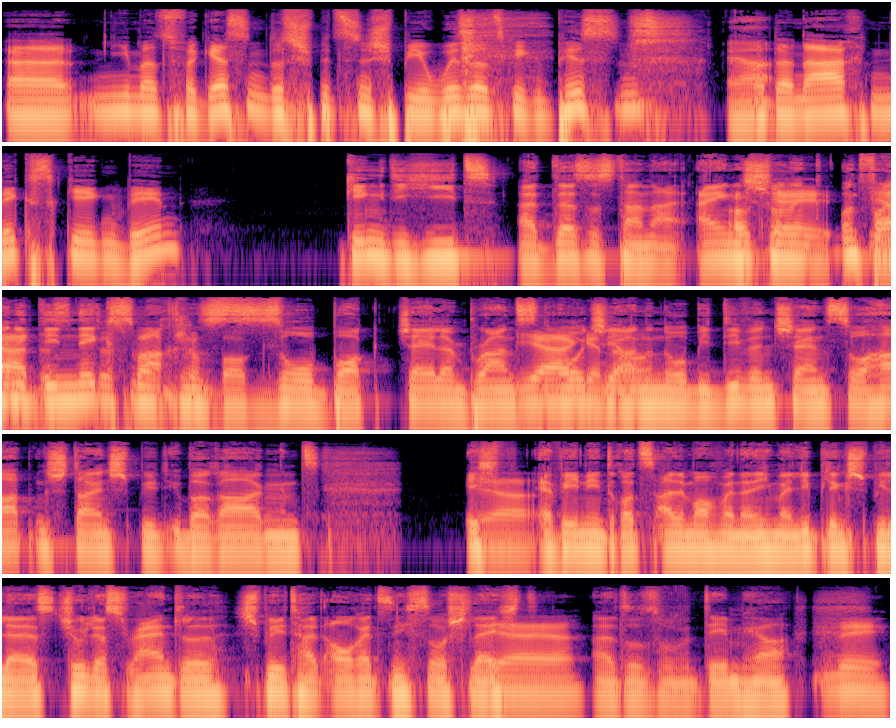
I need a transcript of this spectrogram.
Äh, niemals vergessen, das Spitzenspiel Wizards gegen Pistons. Ja. Und danach nix gegen wen? Gegen die Heat, äh, das ist dann eigentlich okay. schon. Und vor allem ja, die Knicks machen Bock. so Bock. Jalen Brunson, ja, OG genau. Anunobi, DiVincenzo, Hartenstein spielt überragend. Ich ja. erwähne ihn trotz allem auch, wenn er nicht mein Lieblingsspieler ist. Julius Randle spielt halt auch jetzt nicht so schlecht. Ja. Also so von dem her. Nee.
